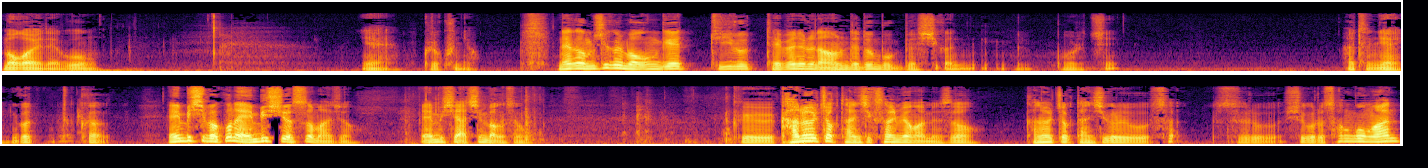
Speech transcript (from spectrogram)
먹어야 되고 예 그렇군요. 내가 음식을 먹은 게 뒤로 대변으로 나오는데도 뭐 몇 시간 뭐랬지? 하여튼 예 이거 그 MBC 봤구나 MBC였어 맞아. MBC 아침 방송. 그 간헐적 단식 설명하면서 간헐적 단식으로 서, 식으로 성공한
